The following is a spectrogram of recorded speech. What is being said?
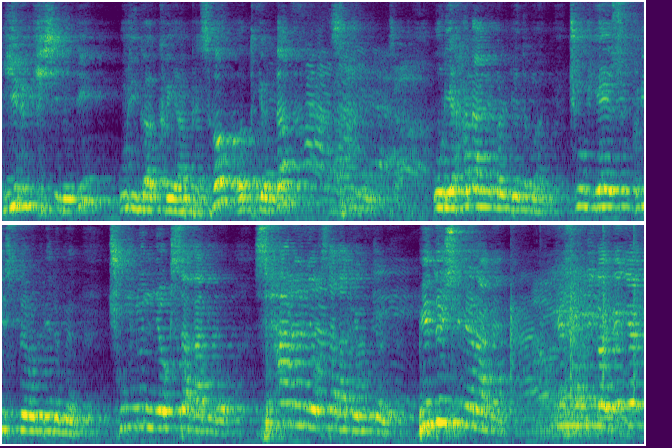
일으키시니 우리가 그의 앞에서 어떻게 한다? 살자. 우리 하나님을 믿으면 주 예수 그리스도를 믿으면 죽는 역사가 아니고 사는 역사가 되는 줄 믿으시면 하면 그래서 우리가 회개할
